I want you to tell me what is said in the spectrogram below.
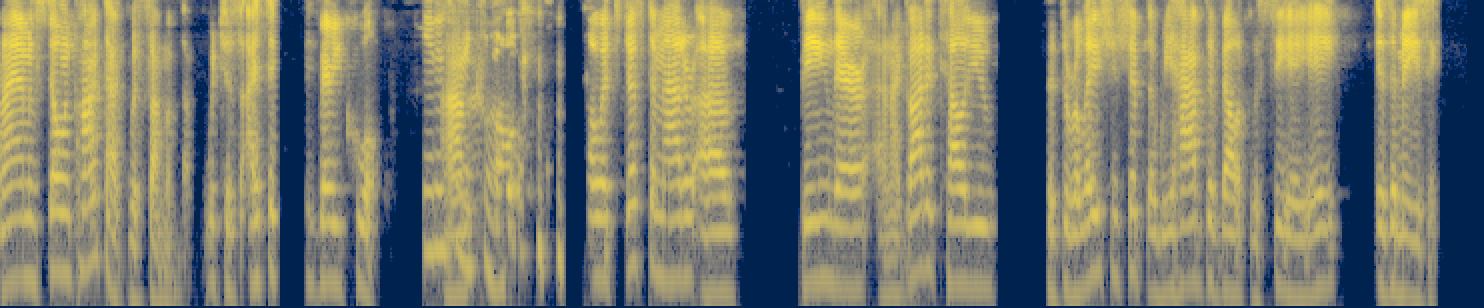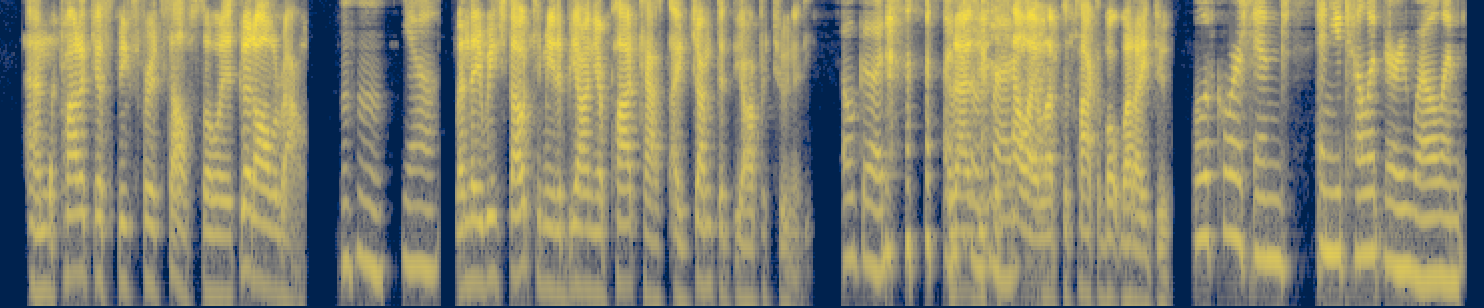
And I am still in contact with some of them, which is, I think, very cool. It is very Um, cool. So, so it's just a matter of being there. And I got to tell you that the relationship that we have developed with CAA is amazing. And the product just speaks for itself. So it's good all around. hmm Yeah. When they reached out to me to be on your podcast, I jumped at the opportunity. Oh, good. I'm as so you glad. can tell, I love to talk about what I do. Well, of course, and and you tell it very well, and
